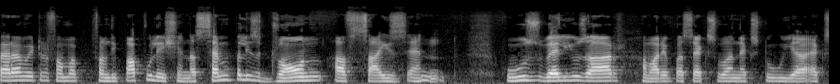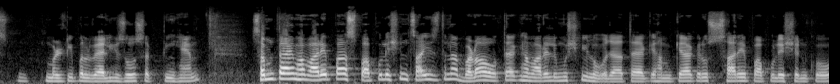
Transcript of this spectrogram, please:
parameter from from the population a sample is drawn of size and whose values are हमारे पास एक्स वन एक्स टू या एक्स मल्टीपल वैल्यूज़ हो सकती हैं। समटाइम हमारे पास पॉपुलेशन साइज़ इतना बड़ा होता है कि हमारे लिए मुश्किल हो जाता है कि हम क्या करें, उस सारे पॉपुलेशन को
